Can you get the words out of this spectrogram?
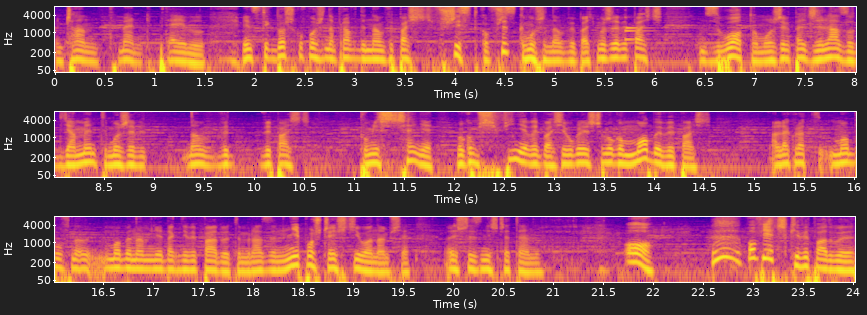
Enchantment table. Więc z tych bloczków może naprawdę nam wypaść wszystko. Wszystko może nam wypaść. Może wypaść złoto, może wypaść żelazo, diamenty, może wy nam wy wypaść pomieszczenie. Mogą świnie wypaść w ogóle jeszcze mogą moby wypaść. Ale akurat mobów, na, moby nam jednak nie wypadły tym razem. Nie poszczęściło nam się. Ale jeszcze zniszczę ten. O! Owieczki wypadły!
